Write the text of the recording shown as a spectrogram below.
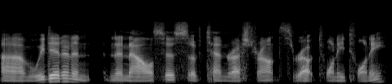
Um, we did an, an, analysis of 10 restaurants throughout 2020.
